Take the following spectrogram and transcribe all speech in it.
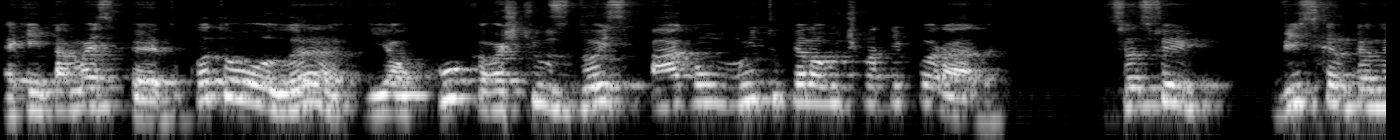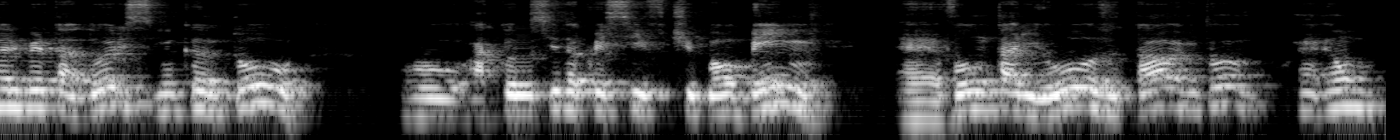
é quem está mais perto. Quanto ao Olan e ao Cuca, eu acho que os dois pagam muito pela última temporada. O Santos foi vice-campeão da Libertadores, encantou o, a torcida com esse futebol bem é, voluntarioso e tal. Então, é, é um,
